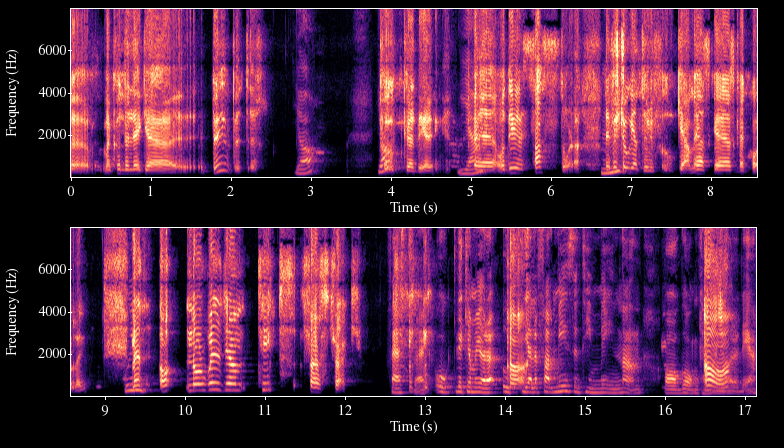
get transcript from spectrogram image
eh, man kunde lägga bud Ja. på Ja. uppgradering. Ja. Eh, och det är SAS då. då. Det Mm. förstod jag inte hur det funkar, men jag ska, jag ska kolla. In. Men ja, Norwegian tips fast track. Fast track. Och det kan man göra upp Ja. i alla fall minst en timme innan avgång kan man göra det.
